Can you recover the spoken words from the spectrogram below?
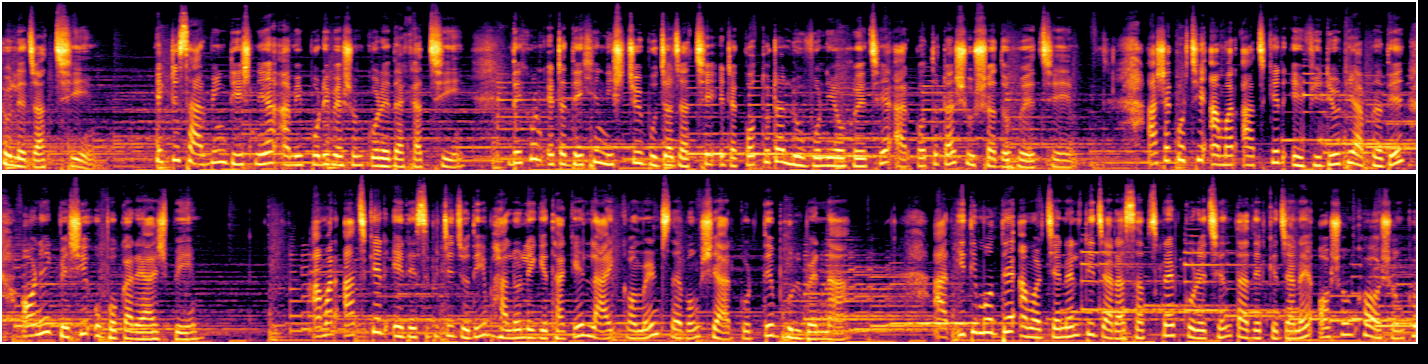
চলে যাচ্ছি। একটি সার্ভিং ডিশ নিয়ে আমি পরিবেশন করে দেখাচ্ছি। দেখুন, এটা দেখে নিশ্চয়ই বোঝা যাচ্ছে এটা কতটা লোভনীয় হয়েছে আর কতটা সুস্বাদু হয়েছে। আশা করছি আমার আজকের এই ভিডিওটি আপনাদের অনেক বেশি উপকারে আসবে। আমার আজকের এই রেসিপিটি যদি ভালো লেগে থাকে, লাইক, কমেন্টস এবং শেয়ার করতে ভুলবেন না। আর ইতিমধ্যে আমার চ্যানেলটি যারা সাবস্ক্রাইব করেছেন তাদেরকে জানাই অসংখ্য অসংখ্য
